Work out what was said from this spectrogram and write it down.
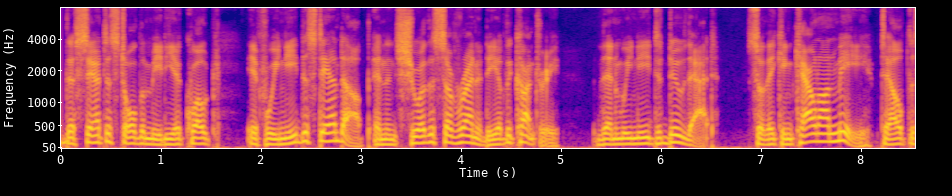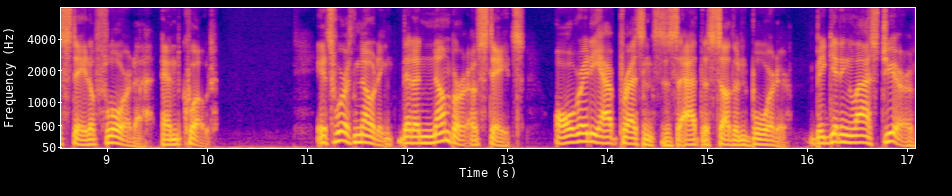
DeSantis told the media, quote, if we need to stand up and ensure the sovereignty of the country, then we need to do that. So they can count on me to help the state of Florida, end quote. It's worth noting that a number of states already have presences at the southern border. Beginning last year,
